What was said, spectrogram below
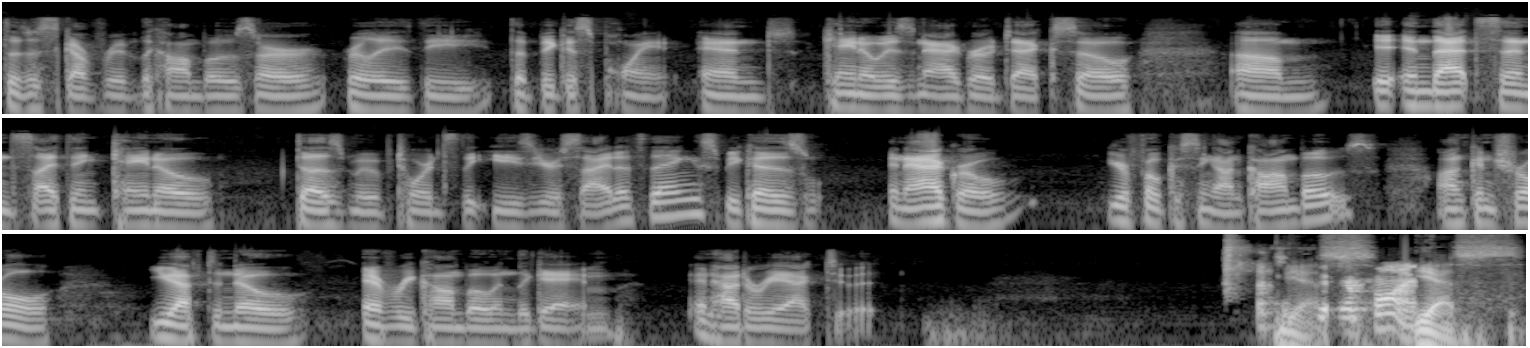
the discovery of the combos are really the the biggest point. And Kano is an aggro deck, so um, in that sense, I think Kano does move towards the easier side of things because in aggro you're focusing on combos. On control, you have to know every combo in the game and how to react to it. That's yes. a fair point. Yes.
